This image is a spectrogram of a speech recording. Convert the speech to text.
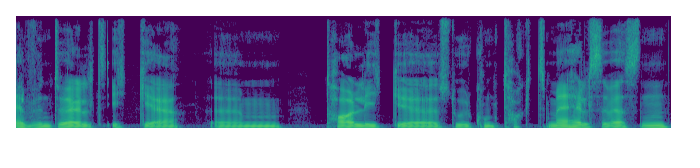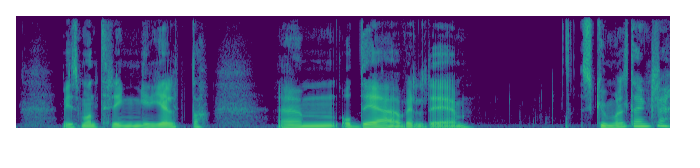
eventuelt ikke um, tar like stor kontakt med helsevesen hvis man trenger hjelp, da. Um, og det er jo veldig skummelt, egentlig.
